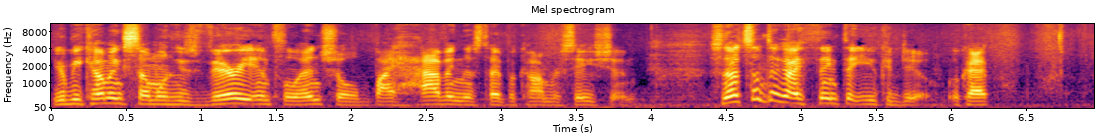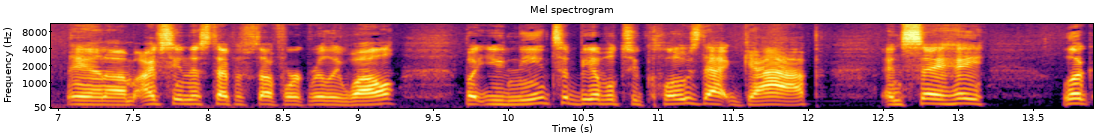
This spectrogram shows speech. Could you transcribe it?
You're becoming someone who's very influential by having this type of conversation. So that's something I think that you could do, okay? And um, I've seen this type of stuff work really well, but you need to be able to close that gap and say, hey, look,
